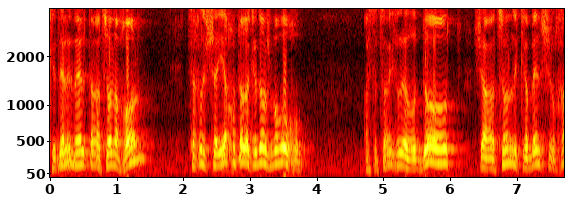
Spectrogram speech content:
כדי לנהל את הרצון נכון, צריך לשייך אותו לקדוש ברוך הוא. אז אתה צריך להודות שהרצון לקבל שלך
